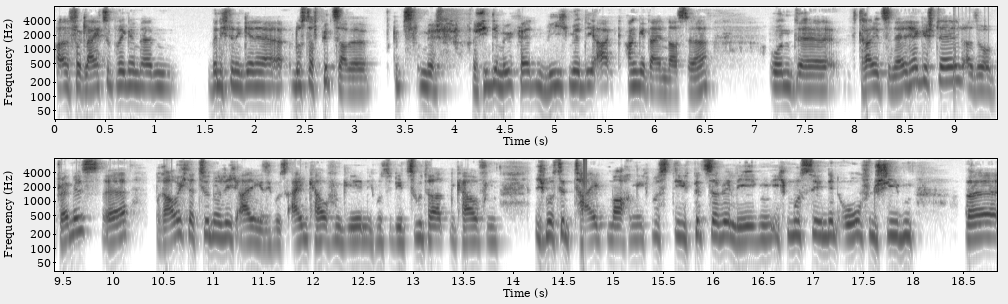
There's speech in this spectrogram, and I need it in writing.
als Vergleich zu bringen, ähm, wenn ich dann gerne Lust auf Pizza habe, gibt es verschiedene Möglichkeiten, wie ich mir die angedeihen lasse. Ja? Und äh, traditionell hergestellt, also on-premise, äh, brauche ich dazu natürlich einiges. Ich muss einkaufen gehen, ich muss die Zutaten kaufen, ich muss den Teig machen, ich muss die Pizza belegen, ich muss sie in den Ofen schieben. Äh,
